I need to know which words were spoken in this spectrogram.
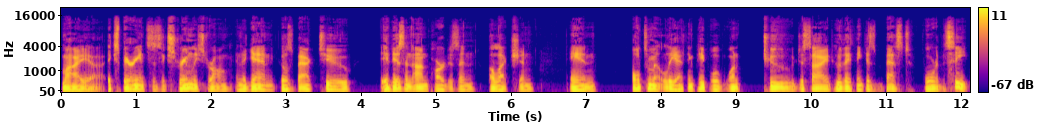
my uh, experience is extremely strong, and again, it goes back to it is a nonpartisan election, and ultimately, I think people want to decide who they think is best for the seat.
